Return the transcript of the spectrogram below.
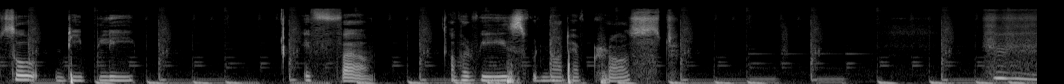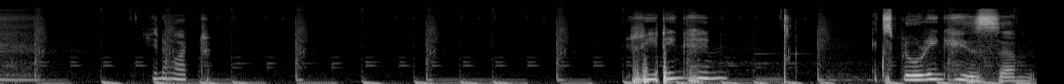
so deeply if um, our ways would not have crossed. you know what? Reading him, exploring his um,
